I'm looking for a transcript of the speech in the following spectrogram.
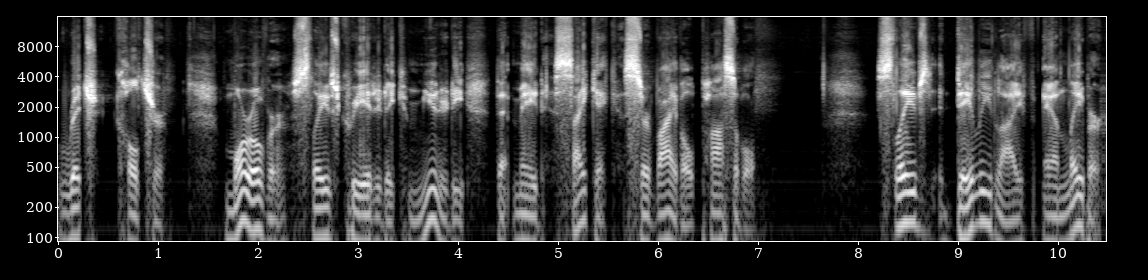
rich culture. Moreover, slaves created a community that made psychic survival possible. Slaves' daily life and labor.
